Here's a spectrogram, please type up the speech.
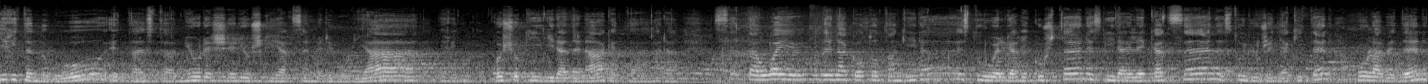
Irriten dugu, eta ez da niore serioski hartzen bere buria, goxoki gira denak, eta ara, zeta guai denak ototan gira, ez du elgar ikusten, ez gira elekatzen, ez du juze jakiten, hola beden,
